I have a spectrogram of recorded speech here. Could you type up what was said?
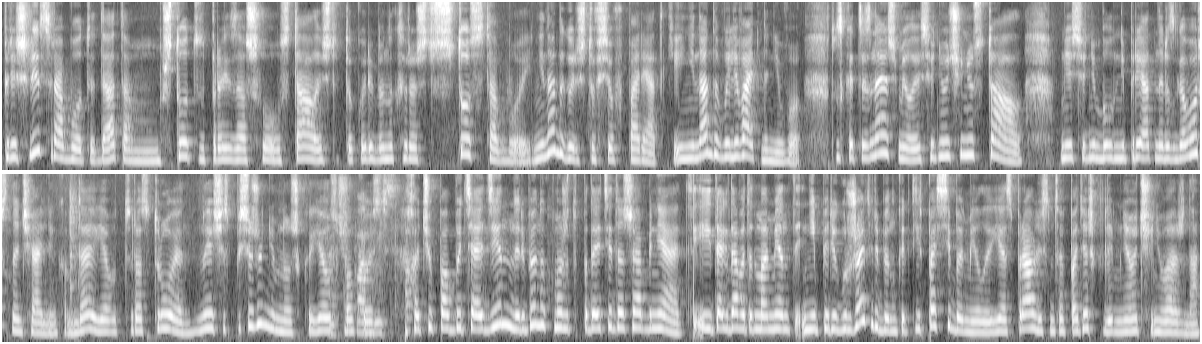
пришли с работы, да, там что-то произошло, усталость, что такое ребенок спрашивает, что с тобой? Не надо говорить, что все в порядке, и не надо выливать на него. То сказать, ты знаешь, милая, я сегодня очень устал. У меня сегодня был неприятный разговор с начальником, да, я вот расстроен. Ну, я сейчас посижу немножко, я Хочу успокоюсь. Побыть. Хочу побыть один, ребенок может подойти даже обнять. И тогда в этот момент не перегружать ребенка, говорит, спасибо, милый, я справлюсь, но твоя поддержка для меня очень важна.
